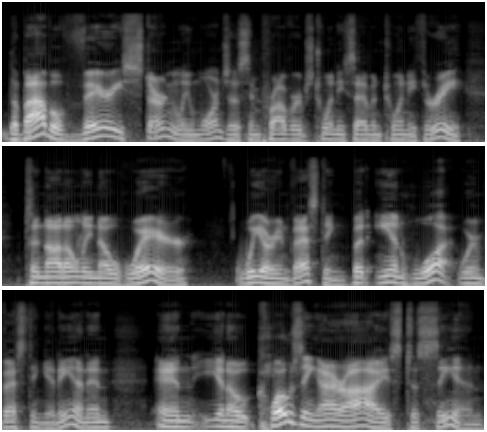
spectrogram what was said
the Bible very sternly warns us in Proverbs twenty seven twenty three to not only know where we are investing, but in what we're investing it in, and and you know closing our eyes to sin,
